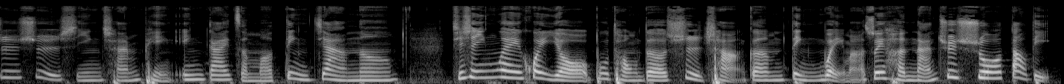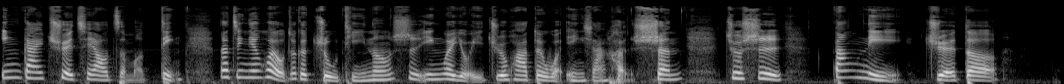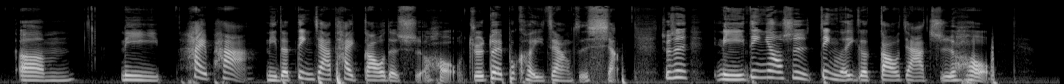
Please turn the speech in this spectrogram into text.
知识型产品应该怎么定价呢？其实因为会有不同的市场跟定位嘛，所以很难去说到底应该确切要怎么定。那今天会有这个主题呢，是因为有一句话对我影响很深，就是当你觉得，嗯，你。害怕你的定价太高的时候，绝对不可以这样子想。就是你一定要是定了一个高价之后，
